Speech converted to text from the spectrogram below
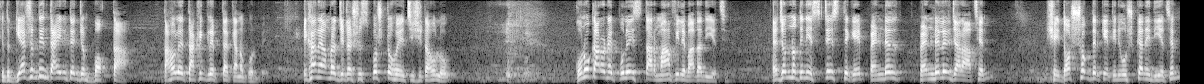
কিন্তু গিয়াসুদ্দিন তাহিরি তো একজন বক্তা, তাহলে তাকে গ্রেপ্তার কেন করবে? এখানে আমরা যেটা সুস্পষ্ট হয়েছি সেটা হলো, কোনো কারণে পুলিশ তার মাহফিলে বাধা দিয়েছে। এজন্য তিনি স্টেজ থেকে প্যান্ডেল, প্যান্ডেলের যারা আছেন, সেই দর্শকদেরকে তিনি উস্কানি দিয়েছেন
